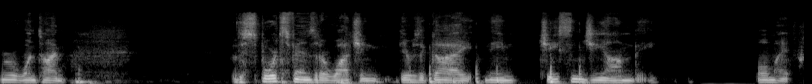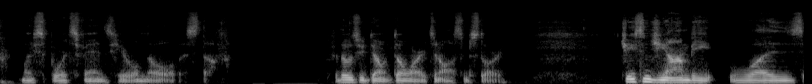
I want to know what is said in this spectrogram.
I remember one time, for the sports fans that are watching, there was a guy named Jason Giambi. All my my sports fans here will know all this stuff. For those who don't, don't worry, it's an awesome story. Jason Giambi was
